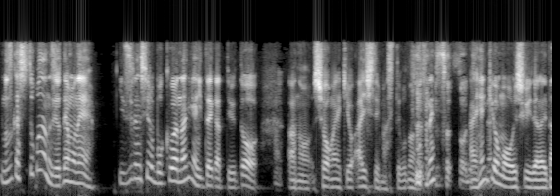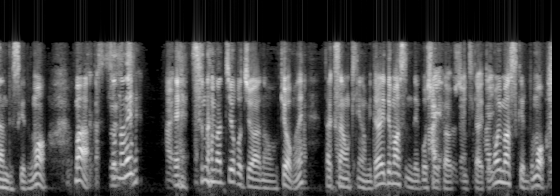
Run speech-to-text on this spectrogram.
難しいとこなんですよ。でもね、いずれにしろ僕は何が言いたいかっていうと、はいあの、生姜焼きを愛していますってことなんですね そうそうです大変今日も美味しくいただいたんですけども、まあ、そんなね、はい。え、そんな町横丁は、あの、今日もねはい、たくさんお手紙いただいてますんで、ご紹介をしていきたいと思いますけれどもはい、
